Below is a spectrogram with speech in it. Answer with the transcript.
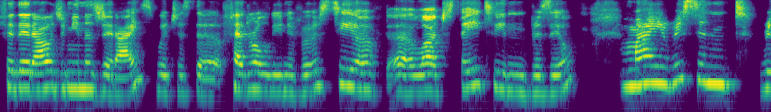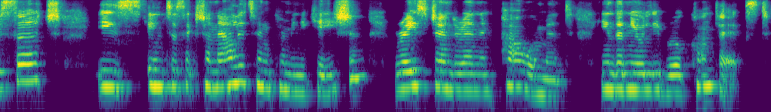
Federal de Minas Gerais, which is the federal university of a large state in Brazil. My recent research is intersectionality and communication, race, gender, and empowerment in the neoliberal context.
